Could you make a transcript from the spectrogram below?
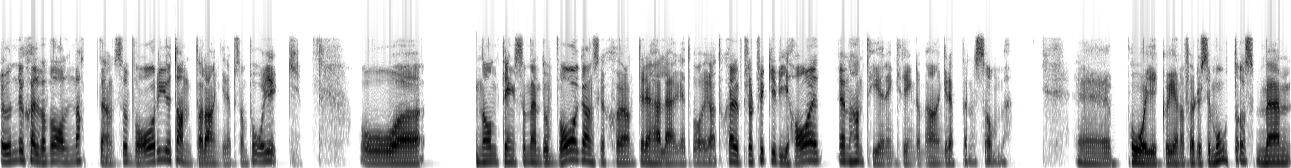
under själva valnatten så var det ju ett antal angrepp som pågick. Och någonting som ändå var ganska skönt i det här läget var ju att självklart fick vi ha en hantering kring de här angreppen som eh, pågick och genomfördes emot oss. Men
